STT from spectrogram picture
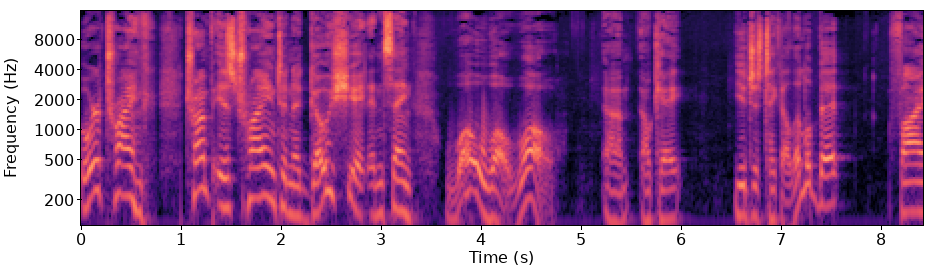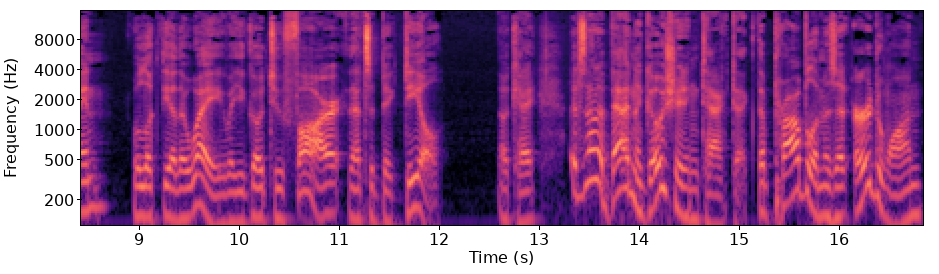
we're trying Trump is trying to negotiate and saying, whoa, whoa, whoa. Um, okay, you just take a little bit, fine, we'll look the other way. When you go too far, that's a big deal. Okay. It's not a bad negotiating tactic. The problem is that Erdogan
